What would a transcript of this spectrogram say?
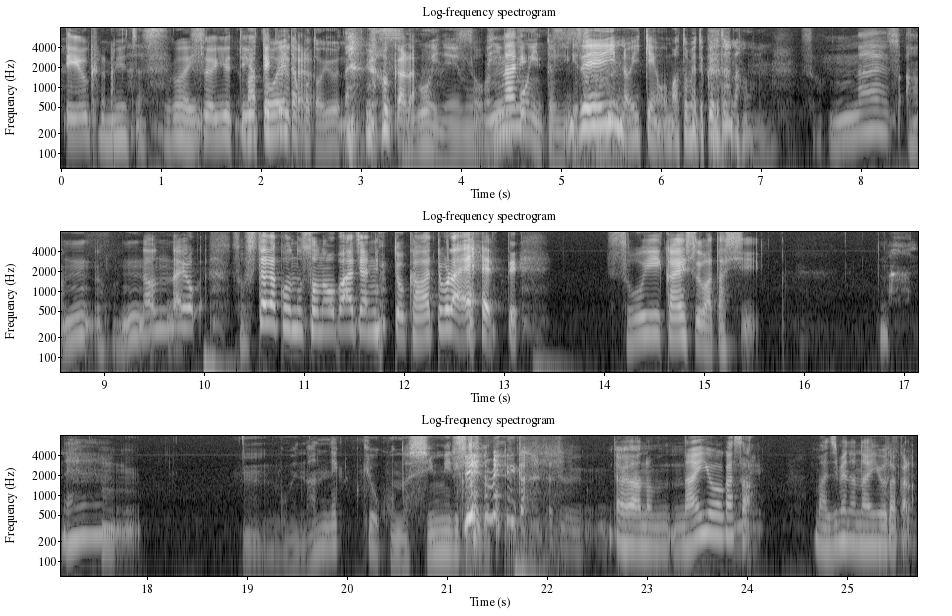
て言うから。みゆちゃんすごいそう言って言ってくるから。まとえたこと言うね。言うから。すごいね。もそうんなにピンポイントに。全員の意見をまとめてくれたな、そんなあんそんな女よそしたらこのそのおばあちゃんにと変わってもらえって。そう言い返す私。ね。うん。ごめん。なんで今日こんなしんみり感がアメリカだってだからあの内容がさ真面目な内容だから。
